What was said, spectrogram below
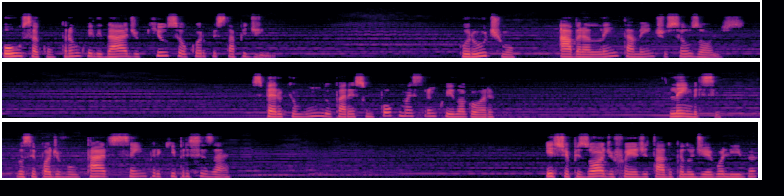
Ouça com tranquilidade o que o seu corpo está pedindo. Por último, abra lentamente os seus olhos. Espero que o mundo pareça um pouco mais tranquilo agora. Lembre-se, você pode voltar sempre que precisar. Este episódio foi editado pelo Diego Oliva.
